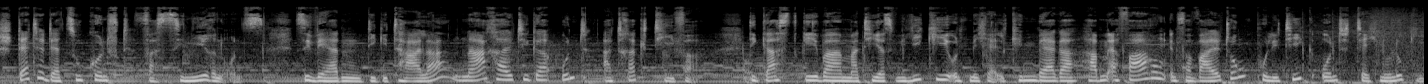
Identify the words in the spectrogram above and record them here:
Städte der Zukunft faszinieren uns. Sie werden digitaler, nachhaltiger und attraktiver. Die Gastgeber Matthias Wiliki und Michael Kimberger haben Erfahrung in Verwaltung, Politik und Technologie.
